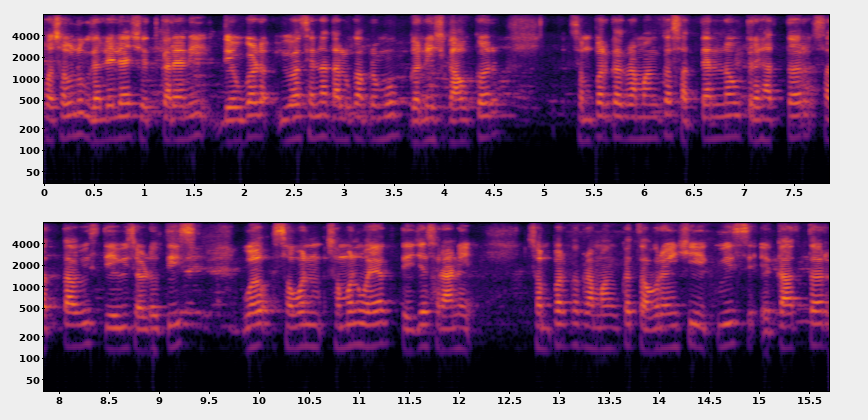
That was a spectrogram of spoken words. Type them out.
फसवणूक झालेल्या शेतकऱ्यांनी देवगड युवासेना तालुका प्रमुख गणेश गावकर संपर्क क्रमांक सत्त्याण्णव त्र्याहत्तर सत्तावीस तेवीस अडतीस व सवन समन्वयक तेजस राणे संपर्क क्रमांक चौऱ्याऐंशी एकवीस एकाहत्तर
